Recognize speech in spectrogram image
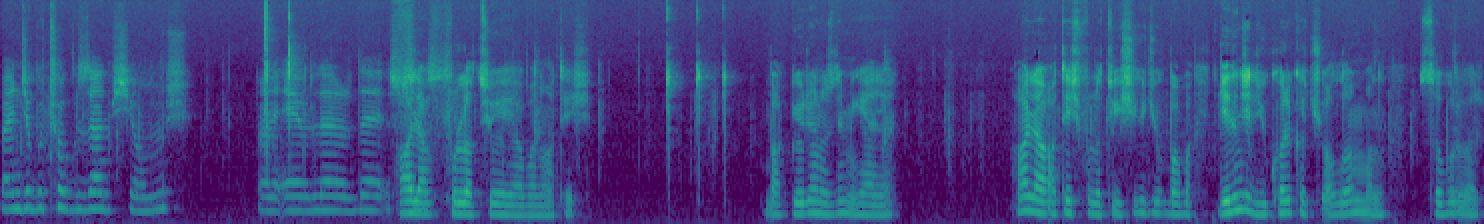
Bence bu çok güzel bir şey olmuş. Hani evlerde Hala süs- fırlatıyor ya bana ateş. Bak görüyorsunuz değil mi? Gel gel. Hala ateş fırlatıyor. işi gücü yok. Baba gelince de yukarı kaçıyor. Allah'ım bana sabır ver.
